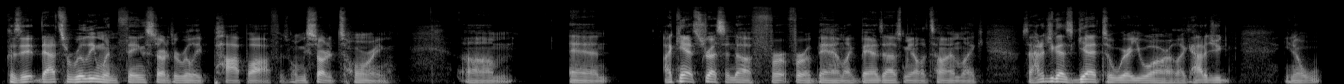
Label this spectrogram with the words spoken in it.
because it that's really when things started to really pop off. Is when we started touring, um, and I can't stress enough for for a band. Like bands ask me all the time, like, so how did you guys get to where you are? Like, how did you, you know,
